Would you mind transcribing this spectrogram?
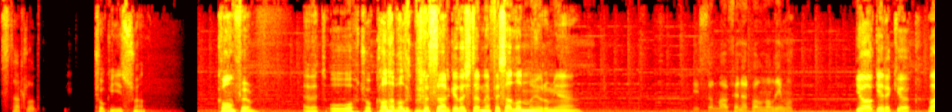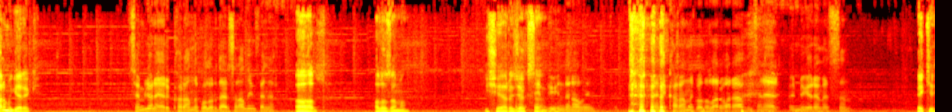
Startladım. Çok iyiyiz şu an. Confirm. Evet. Oh çok kalabalık burası arkadaşlar. Nefes alamıyorum ya. İstiyor musun abi fener falan alayım mı? Yok gerek yok. Var mı gerek? Sen biliyorsun eğer karanlık olur dersen alayım fener. Al. Al o zaman. İşe yarayacaksa. En büyüğünden alayım. yani karanlık odalar var abi sen eğer önünü göremezsen. Peki.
